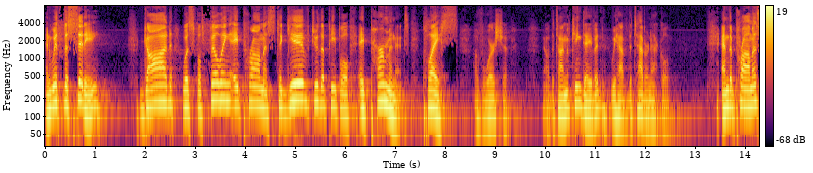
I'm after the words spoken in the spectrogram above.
And with the city, God was fulfilling a promise to give to the people a permanent place of worship. Now, at the time of King David, we have the tabernacle and the promise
